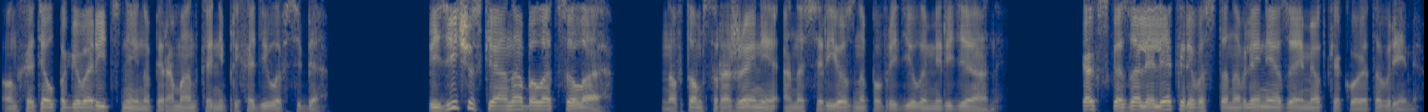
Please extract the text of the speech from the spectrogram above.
Он хотел поговорить с ней, но пироманка не приходила в себя. Физически она была цела, но в том сражении она серьезно повредила меридианы. Как сказали лекари, восстановление займет какое-то время.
